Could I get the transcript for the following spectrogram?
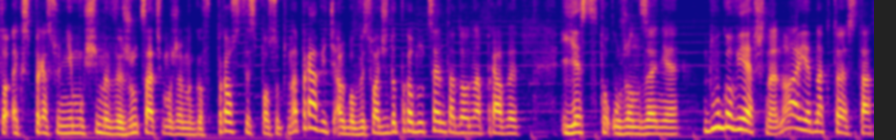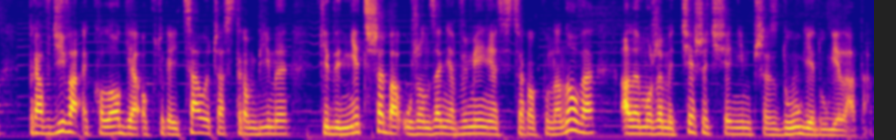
to ekspresu nie musimy wyrzucać, możemy go w prosty sposób naprawić albo wysłać do producenta do naprawy jest to urządzenie długowieczne. No a jednak to jest ta prawdziwa ekologia, o której cały czas trąbimy, kiedy nie trzeba urządzenia wymieniać co roku na nowe, ale możemy cieszyć się nim przez długie, długie lata.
